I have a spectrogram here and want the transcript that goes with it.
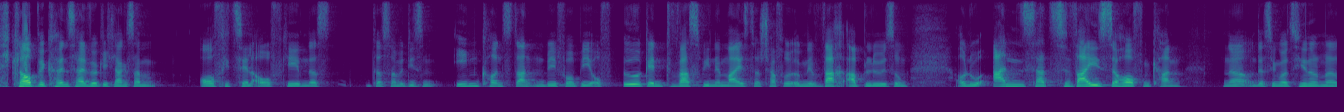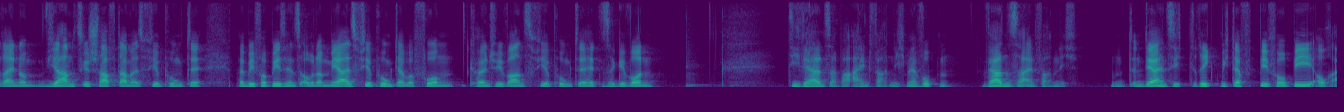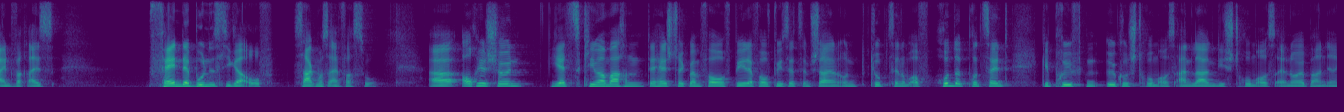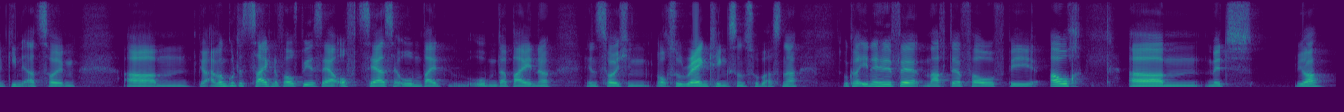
Ich glaube, wir können es halt wirklich langsam offiziell aufgeben, dass, dass man mit diesem inkonstanten BVB auf irgendwas wie eine Meisterschaft oder irgendeine Wachablösung auch nur ansatzweise hoffen kann. Ne? Und deswegen wollte ich hier nochmal reinnehmen. Wir haben es geschafft, damals vier Punkte. Bei BVB sind es auch wieder mehr als vier Punkte, aber vor dem Köln-Spiel waren es vier Punkte, hätten sie gewonnen. Die werden es aber einfach nicht mehr wuppen. Werden sie einfach nicht. Und in der Hinsicht regt mich der BVB auch einfach als Fan der Bundesliga auf. Sagen wir es einfach so. Äh, auch hier schön, jetzt Klima machen, der Hashtag beim VfB. Der VfB setzt im Stadion und Clubzentrum auf 100% geprüften Ökostrom aus Anlagen, die Strom aus erneuerbaren Energien erzeugen. Ähm, ja, einfach ein gutes Zeichen. Der VfB ist ja oft sehr, sehr oben, bei, oben dabei, ne? In solchen, auch so Rankings und sowas, ne? Ukraine-Hilfe macht der VfB auch ähm, mit, ja,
